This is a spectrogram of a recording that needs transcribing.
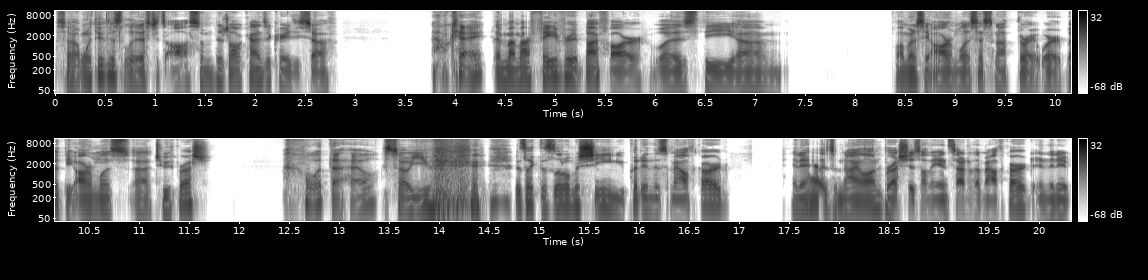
So I went through this list. It's awesome. There's all kinds of crazy stuff. Okay. And my, my favorite by far was the um well, I'm gonna say armless, that's not the right word, but the armless uh, toothbrush. what the hell? So you it's like this little machine you put in this mouth guard and it has nylon brushes on the inside of the mouth guard and then it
